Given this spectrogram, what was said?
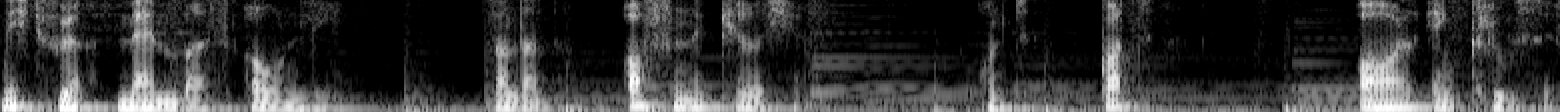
Nicht für Members only, sondern offene Kirche. Und Gott all inclusive.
